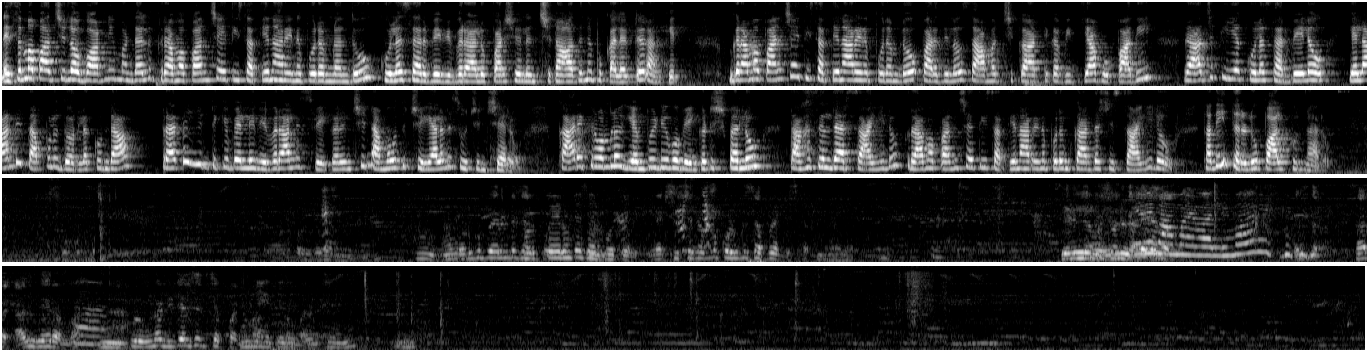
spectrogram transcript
నిజామాబాద్ జిల్లా వార్ని మండల్ గ్రామ పంచాయతీ సత్యనారాయణపురం నందు కుల సర్వే వివరాలు పరిశీలించిన అదనపు కలెక్టర్ అంకిత్. గ్రామ పంచాయతీ సత్యనారాయణపురంలో పరిధిలో సామాజిక ఆర్థిక విద్యా ఉపాధి రాజకీయ కుల సర్వేలో ఎలాంటి తప్పులు దొరలకుండా ప్రతి ఇంటికి వెళ్ళి వివరాలను స్వీకరించి నమోదు చేయాలని సూచించారు. కార్యక్రమంలో ఎంపీడీఓ వెంకటేశ్వర్లు తహసీల్దార్ సాయిలు గ్రామ పంచాయతీ సత్యనారాయణపురం కార్యదర్శి సాయిలు తదితరులు పాల్గొన్నారు. కొడుకు పేరుంటే సరిపోతుంది. పేరుంటే సరిపోతుంది. నెక్స్ట్ ఇచ్చేటప్పుడు కొడుకు సపరేట్ ఇస్తాం సరే అది వేరమ్మా. ఇప్పుడు ఉన్న డీటెయిల్స్ చెప్పండి.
